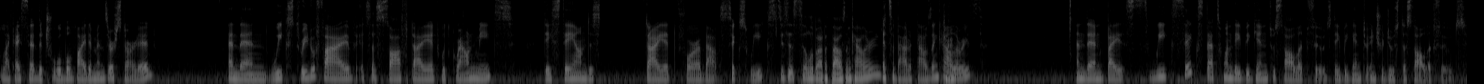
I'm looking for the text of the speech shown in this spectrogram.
like I said, the chewable vitamins are started. And then weeks three to five, it's a soft diet with ground meats. They stay on this diet for about six weeks. Is it still about a thousand calories? It's about a thousand calories. And then by week six, that's when they begin to solid foods. They begin to introduce the solid foods.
